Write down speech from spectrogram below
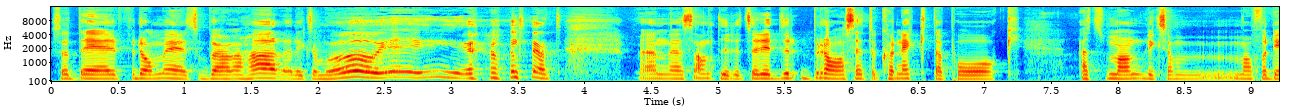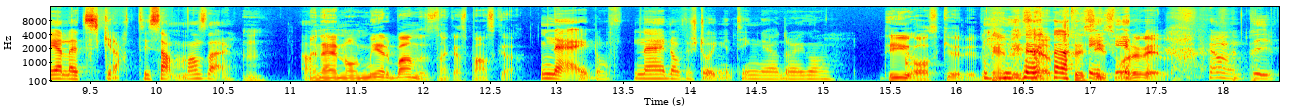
Så att det är, för dem är, så börjar man höra liksom oh, yeah, yeah. Men eh, samtidigt så är det ett bra sätt att connecta på och att man liksom, man får dela ett skratt tillsammans där. Mm. Men är det någon mer band som snackar spanska? Nej, de, nej, de förstår ingenting när jag drar igång. Det är ju askul Då kan du säga precis vad du vill. ja, men typ.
